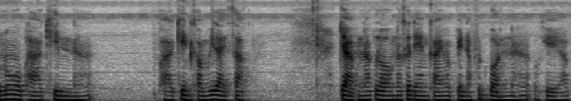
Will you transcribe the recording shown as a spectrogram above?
โน่ภาคินนะฮะ ภาคินคำวิลัยศักดิ์จากนักร้องนักแสดงกลายมาเป็นนักฟุตบอลนะฮะ โอเคครับ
